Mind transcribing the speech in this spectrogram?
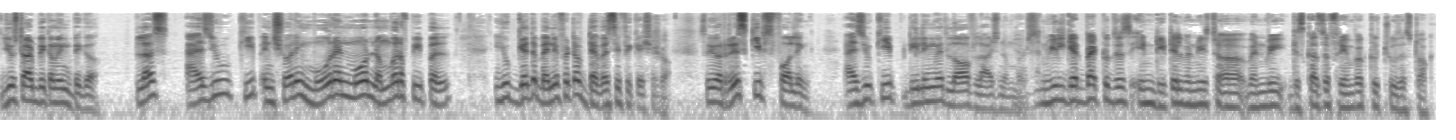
You start becoming bigger. Plus, as you keep ensuring more and more number of people, you get the benefit of diversification. Sure. So your risk keeps falling as you keep dealing with law of large numbers. And we'll get back to this in detail when we uh, when we discuss the framework to choose a stock.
